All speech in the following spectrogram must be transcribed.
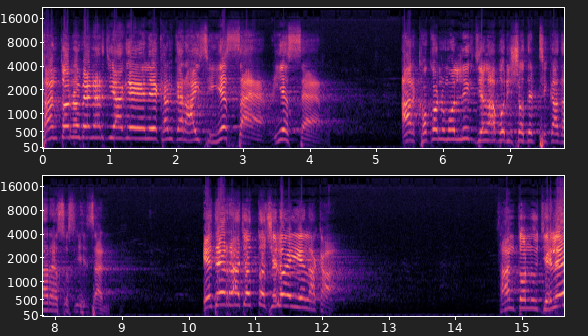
শান্তনু ব্যানার্জি আগে এলে এখানকার IC. Yes sir yes sir আর খোকন মল্লিক জেলা পরিষদের ঠিকাদার অ্যাসোসিয়েশন। এদের রাজত্ব ছিল এই এলাকা। শান্তনু জেলে,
